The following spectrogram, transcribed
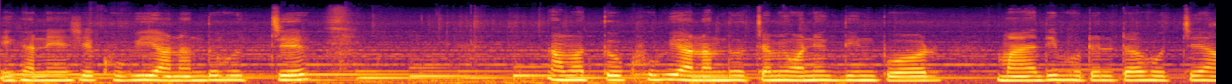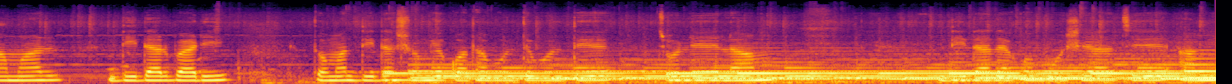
এখানে এসে খুবই আনন্দ হচ্ছে। আমার তো খুবই আনন্দ হচ্ছে। আমি অনেক দিন পর মায়াদ্বীপ হোটেলটা হচ্ছে আমার দিদার বাড়ি। তোমার দিদার সঙ্গে কথা বলতে বলতে চলে এলাম। দিদা দেখো বসে আছে। আমি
